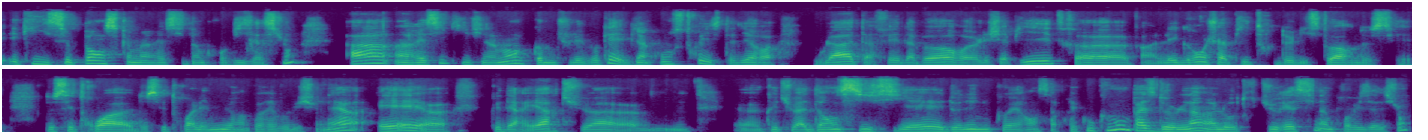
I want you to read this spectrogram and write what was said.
et qui se pense comme un récit d'improvisation, à un récit qui finalement, comme tu l'évoquais, est bien construit, c'est-à-dire où là, tu as fait d'abord les chapitres, enfin, les grands chapitres de l'histoire de ces, de, ces trois, de ces trois un peu révolutionnaires et que derrière, tu as, euh, euh, que tu as densifié et donné une cohérence après coup. Comment on passe de l'un à l'autre, du récit d'improvisation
